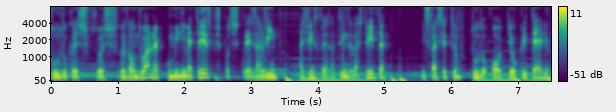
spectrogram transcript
tudo o que as pessoas vão doar, não é? Porque o mínimo é 13, mas podes, se quiseres dar 20, às 20, se quiseres dar 30, das 30. Isso vai ser tudo ao teu critério.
